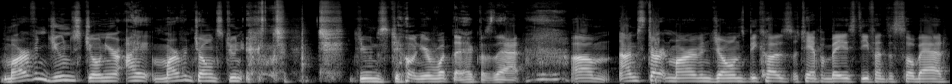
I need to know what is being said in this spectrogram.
Marvin Jones Jr. I Marvin Jones Jr. Jones Jr. What the heck was that? Um, I'm starting Marvin Jones because the Tampa Bay's defense is so bad.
